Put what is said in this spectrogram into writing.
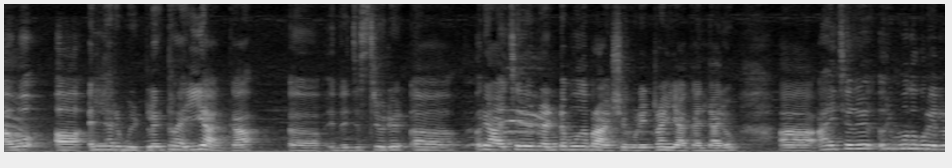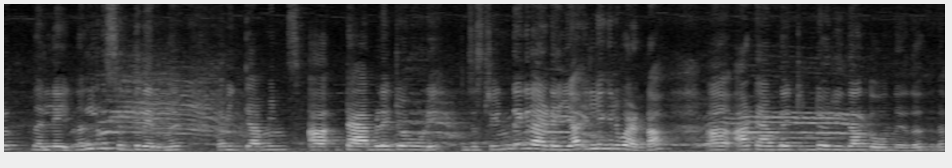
അപ്പോൾ എല്ലാവരും വീട്ടിൽ ട്രൈ ആക്കുക ഇത് ജസ്റ്റ് ഒരു ഒരാഴ്ച ഒരു രണ്ട് മൂന്ന് പ്രാവശ്യം കൂടി ട്രൈ ആക്കുക എല്ലാവരും ആഴ്ചയിൽ ഒരു മൂന്ന് കുറിയല്ലോ നല്ല നല്ല റിസൾട്ട് തരുന്ന. വിറ്റാമിൻസ് ആ ടാബ്ലറ്റും കൂടി ജസ്റ്റ് ഉണ്ടെങ്കിൽ ആഡ് ചെയ്യുക ഇല്ലെങ്കിൽ വേണ്ട. ആ, ടാബ്ലറ്റിന്റെ ഒരു ഇതാന്ന് ഇതാ.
